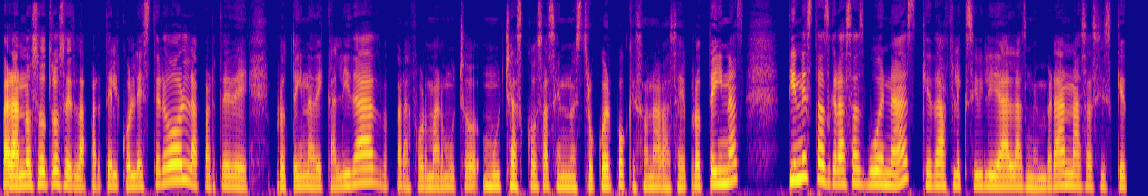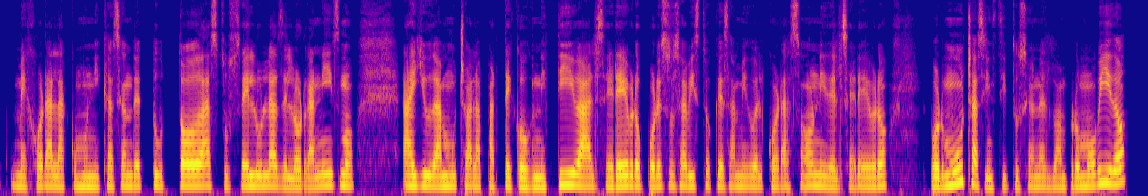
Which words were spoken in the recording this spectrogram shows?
Para nosotros es la parte del colesterol, la parte de proteína de calidad, para formar mucho, muchas cosas en nuestro cuerpo que son a base de proteínas. Tiene estas grasas buenas que da flexibilidad a las membranas, así es que mejora la comunicación de todas tus células del organismo, ayuda mucho a la parte cognitiva, al cerebro, por eso se ha visto que es amigo del corazón y del cerebro, por muchas instituciones lo han promovido.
